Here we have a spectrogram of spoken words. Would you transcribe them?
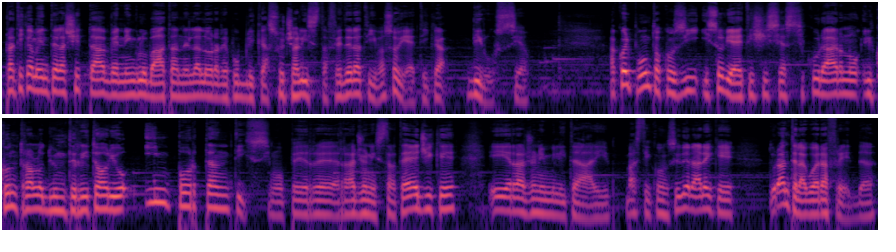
Praticamente la città venne inglobata nell'allora Repubblica Socialista Federativa Sovietica di Russia. A quel punto così i sovietici si assicurarono il controllo di un territorio importantissimo per ragioni strategiche e ragioni militari. Basti considerare che durante la guerra fredda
